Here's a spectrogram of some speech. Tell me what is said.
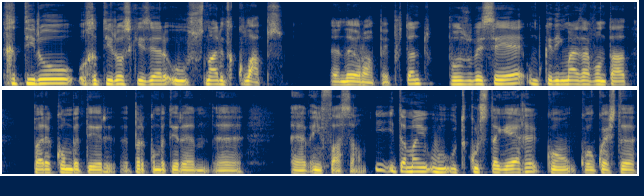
retirou, retirou, se quiser, o cenário de colapso na Europa e, portanto, pôs o BCE um bocadinho mais à vontade para combater, para combater a, a, a inflação. E, e também o, o, decurso da guerra, com, com, com, esta,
